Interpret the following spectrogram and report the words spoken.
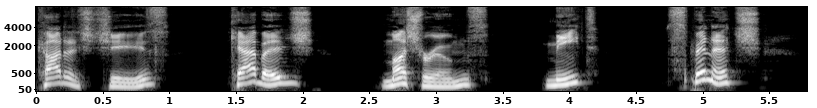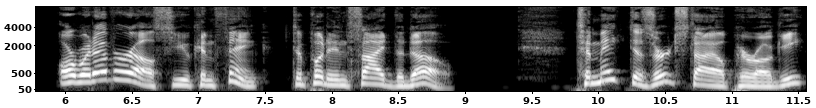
cottage cheese, cabbage, mushrooms, meat, spinach, or whatever else you can think to put inside the dough. To make dessert style pierogi,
